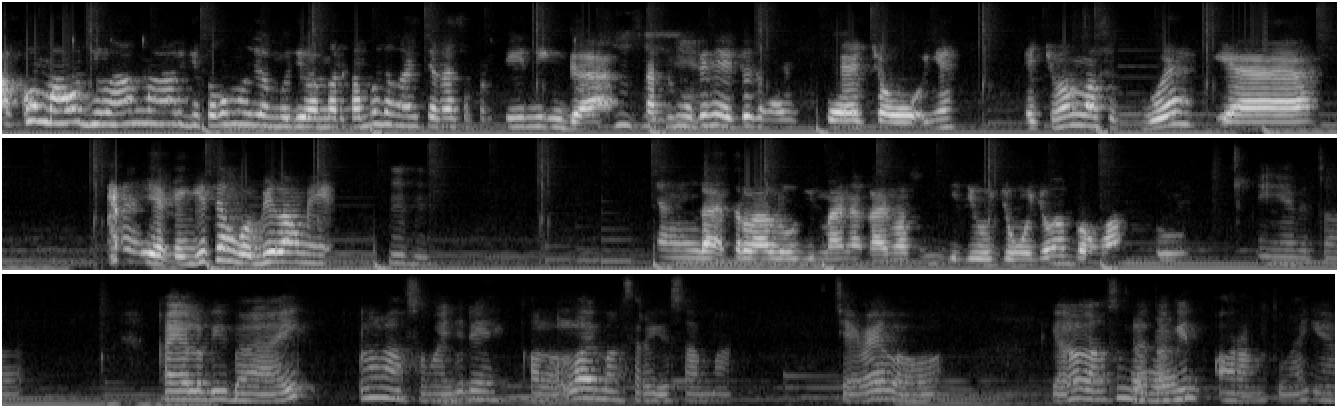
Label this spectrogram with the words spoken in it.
aku mau dilamar gitu. Aku mau dilamar kamu dengan cara seperti ini. Enggak. Tapi mungkin ya itu dengan kayak cowoknya. Ya cuma maksud gue ya ya kayak gitu yang gue bilang nih mm-hmm. yang nggak terlalu gimana kan. Maksudnya jadi ujung-ujungnya buang waktu. Iya betul. Kayak lebih baik lo langsung aja deh. Kalau lo emang serius sama cewek lo ya lo langsung datengin uh-huh. orang tuanya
